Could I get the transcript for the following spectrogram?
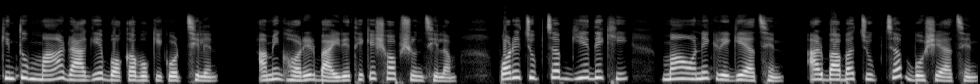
কিন্তু মা রাগে বকাবকি করছিলেন। আমি ঘরের বাইরে থেকে সব শুনছিলাম। পরে চুপচাপ গিয়ে দেখি মা অনেক রেগে আছেন, আর বাবা চুপচাপ বসে আছেন।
